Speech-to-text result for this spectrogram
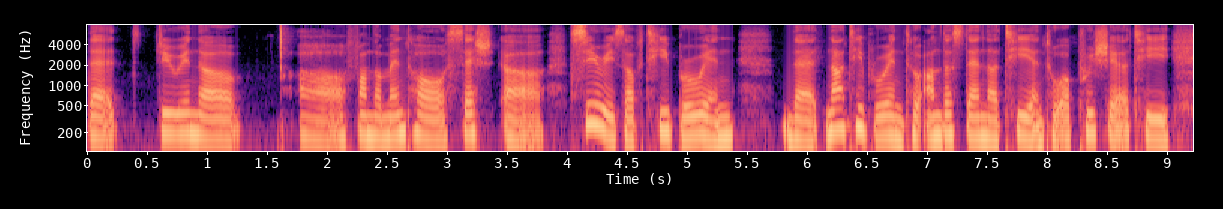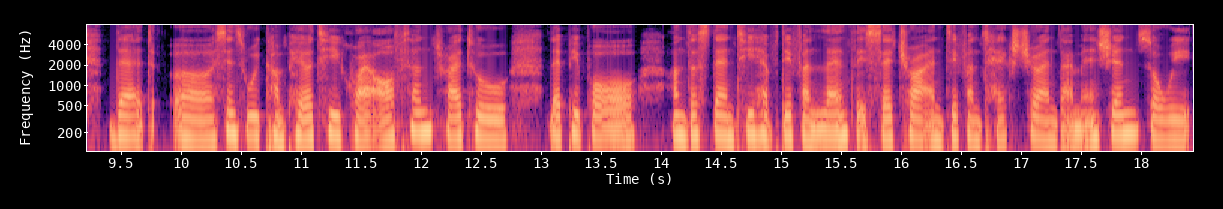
that during the uh, fundamental sesh, uh, series of tea brewing that not tea brewing to understand a tea and to appreciate a tea that uh, since we compare tea quite often try to let people understand tea have different length etc and different texture and dimension. So we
